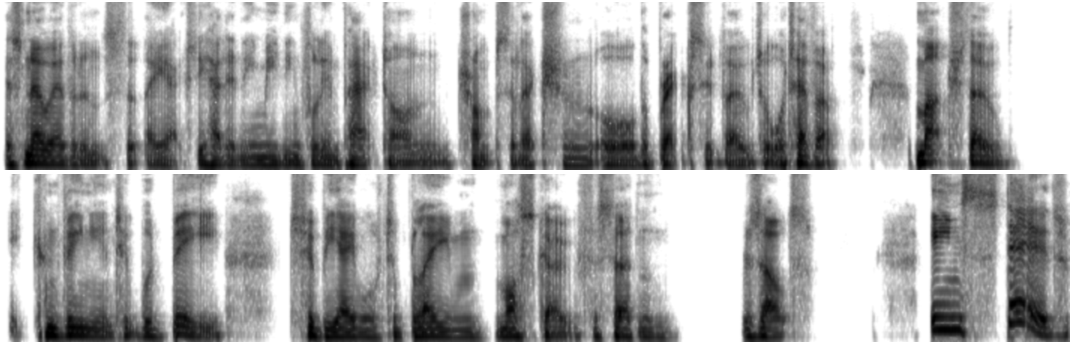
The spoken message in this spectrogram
There's no evidence that they actually had any meaningful impact on Trump's election or the Brexit vote or whatever, much though convenient it would be to be able to blame Moscow for certain results. Instead,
